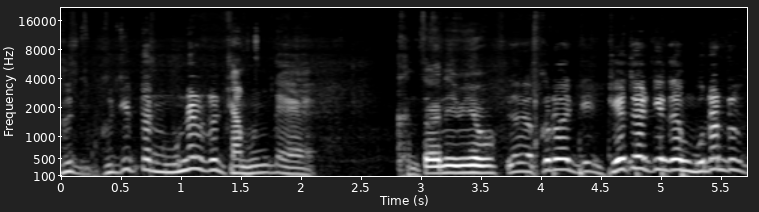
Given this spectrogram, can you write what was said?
그, 그 집들은 문을 그렇게 잡는데. 큰 따님이요. 예, 그러지 제자들한테 문을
